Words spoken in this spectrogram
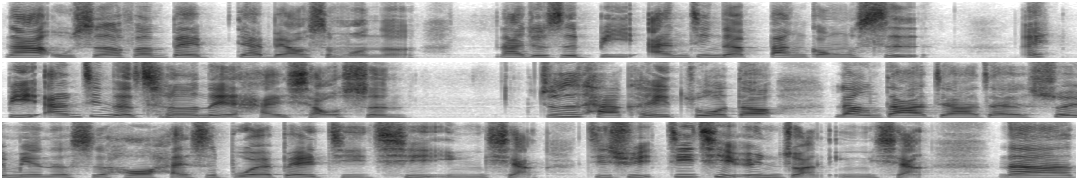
那五十二分贝代表什么呢？那就是比安静的办公室，哎，比安静的车内还小声。就是它可以做到让大家在睡眠的时候还是不会被机器影响，机器机器运转影响。那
